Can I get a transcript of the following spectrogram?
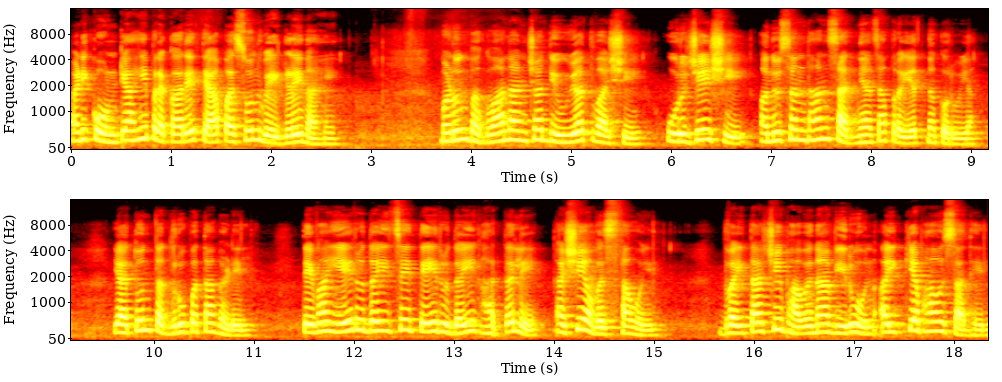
आणि कोणत्याही प्रकारे त्यापासून वेगळे नाही. म्हणून भगवानांच्या दिव्यत्वाशी ऊर्जेशी अनुसंधान साधण्याचा प्रयत्न करूया. यातून तद्रुपता घडेल. तेव्हा ये हृदयीचे ते हृदयी घातले अशी अवस्था होईल. द्वैताची भावना विरून ऐक्यभाव साधेल.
